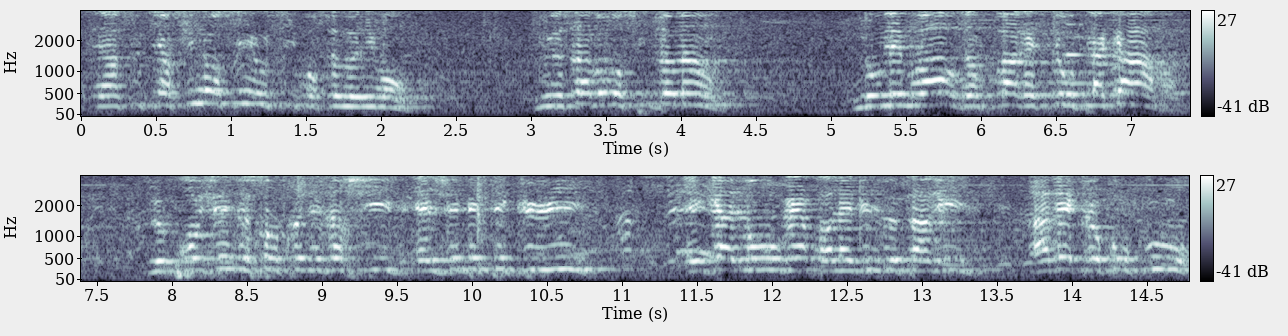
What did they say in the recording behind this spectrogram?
c'est un soutien financier aussi pour ce monument. Nous le savons aussi demain, nos mémoires ne doivent pas rester au placard. Le projet de centre des archives LGBTQI, également ouvert par la ville de Paris, avec le concours,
